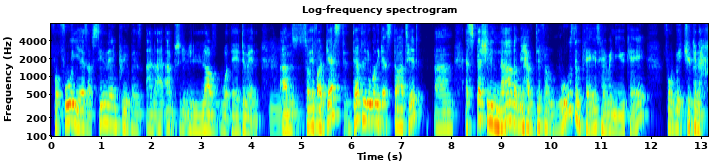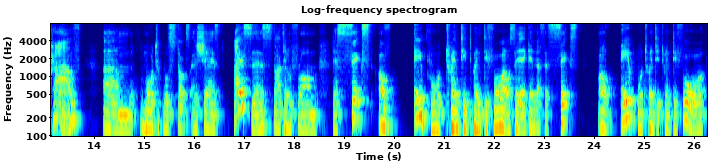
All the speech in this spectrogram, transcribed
for four years. I've seen the improvements and I absolutely love what they're doing. Mm, Um, so if our guests definitely want to get started, um, especially now that we have different rules in place here in the UK, for which you can have um, multiple stocks and shares ISAs starting from the 6th of April 2024. I'll say it again, that's the 6th of April 2024.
